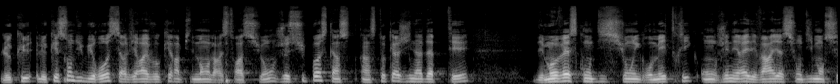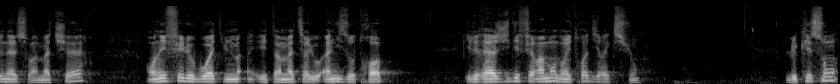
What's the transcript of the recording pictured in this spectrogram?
Le, caisson du bureau servira à évoquer rapidement la restauration. Je suppose qu'un stockage inadapté, des mauvaises conditions hygrométriques ont généré des variations dimensionnelles sur la matière. En effet, le bois est, un matériau anisotrope. Il réagit différemment dans les trois directions. Le caisson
